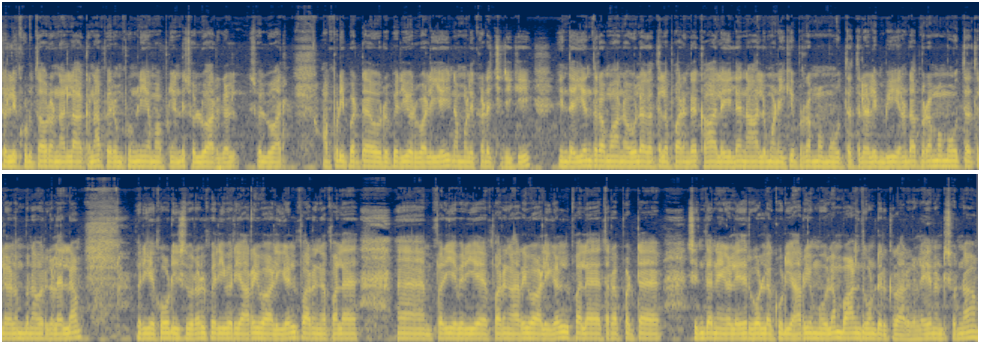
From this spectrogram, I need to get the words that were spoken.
சொல்லி கொடுத்தவரை நல்லாக்குனா பெரும் புண்ணியம் அப்படின்னு சொல்லுவார்கள் சொல்லுவார். அப்படிப்பட்ட ஒரு பெரிய ஒரு வழியை நம்மளுக்கு கிடச்சிருக்கு. இந்த இயந்திரமான உலகத்தில் பாருங்கள் காலையில் நாலு மணிக்கு பிரம்ம முகூர்த்தத்தில் எழும்பி என்னடா பிரம்ம முகூர்த்தத்தில் எழும்பினவர்கள் எல்லாம் பெரிய கோடீஸ்வரர் பெரிய பெரிய அறிவாளிகள் பாருங்கள் பல பெரிய பெரிய பாருங்கள் அறிவாளிகள் பல தரப்பட்ட சிந்த சிந்தனைகள் எதிர்கொள்ளக்கூடிய அறிவு மூலம் வாழ்ந்து கொண்டிருக்கிறார்கள். ஏனென்று சொன்னால்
